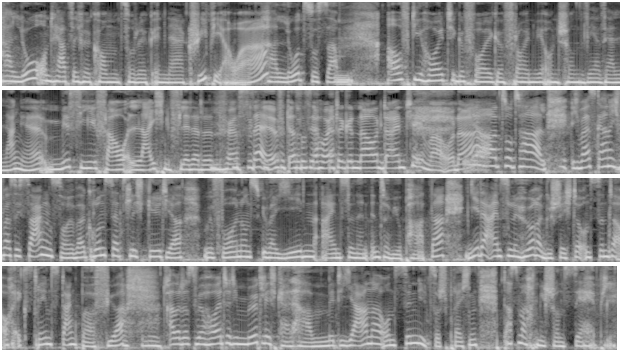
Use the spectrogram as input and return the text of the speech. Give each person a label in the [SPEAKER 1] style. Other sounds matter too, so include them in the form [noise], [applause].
[SPEAKER 1] Hallo und herzlich willkommen zurück in der Creepy Hour.
[SPEAKER 2] Hallo zusammen.
[SPEAKER 1] Auf die heutige Folge freuen wir uns schon sehr, sehr lange. Missy, Frau Leichenfledderin herself, das ist ja [laughs] heute genau dein Thema, oder?
[SPEAKER 2] Ja, total. Ich weiß gar nicht, was ich sagen soll, weil grundsätzlich gilt ja, wir freuen uns über jeden einzelnen Interviewpartner, jede einzelne Hörergeschichte und sind da auch extremst dankbar für.
[SPEAKER 1] Absolut.
[SPEAKER 2] Aber dass wir heute die Möglichkeit haben, mit Jana und Cindy zu sprechen, das macht mich schon sehr happy.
